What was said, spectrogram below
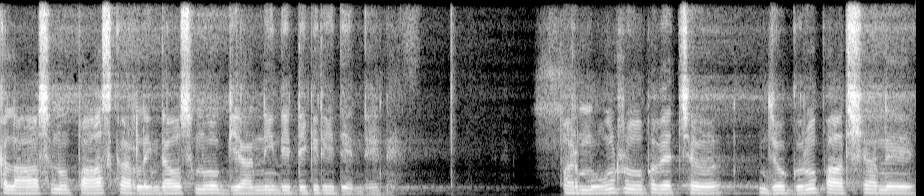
ਕਲਾਸ ਨੂੰ ਪਾਸ ਕਰ ਲੈਂਦਾ ਉਸ ਨੂੰ ਉਹ ਗਿਆਨੀ ਦੀ ਡਿਗਰੀ ਦਿੰਦੇ ਨੇ। ਪਰ ਮੂਲ ਰੂਪ ਵਿੱਚ ਜੋ ਗੁਰੂ ਪਾਤਸ਼ਾਹ ਨੇ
